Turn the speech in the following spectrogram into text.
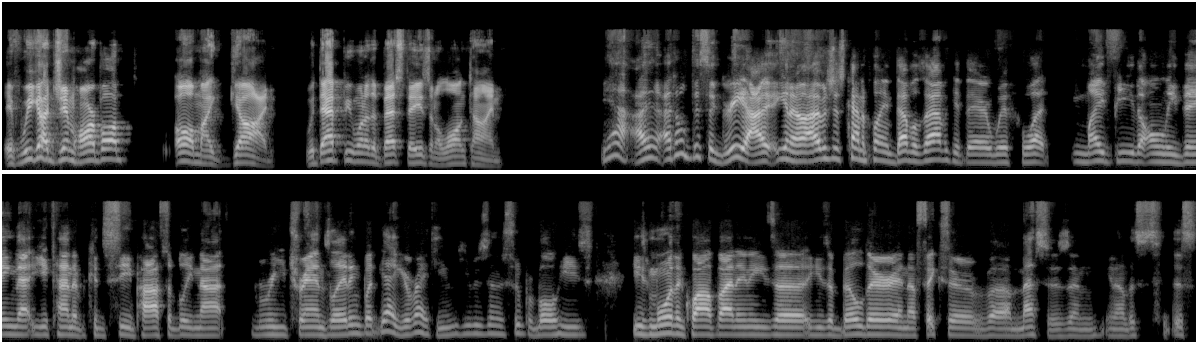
If we got Jim Harbaugh, oh my God, would that be one of the best days in a long time? Yeah, I, I don't disagree. I you know, I was just kind of playing devil's advocate there with what might be the only thing that you kind of could see possibly not retranslating. But yeah, you're right. He he was in the Super Bowl. He's he's more than qualified and he's a he's a builder and a fixer of uh, messes. And you know, this this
